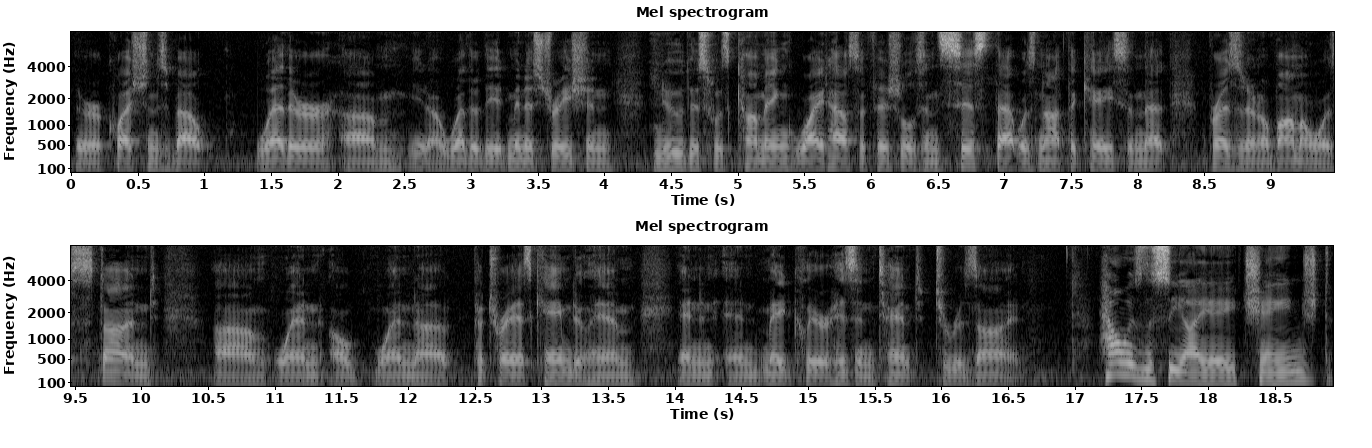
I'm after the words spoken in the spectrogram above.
There are questions about whether um, you know whether the administration knew this was coming. White House officials insist that was not the case, and that President Obama was stunned. Um, when uh, when uh, Petraeus came to him and, and made clear his intent to resign. How has the CIA changed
